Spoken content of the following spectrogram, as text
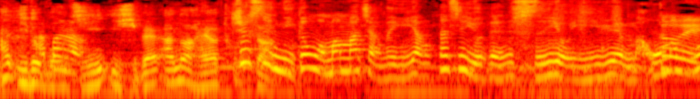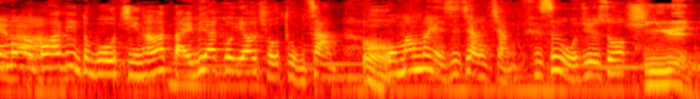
啊，移动手机，一起边安诺还要土就是你跟我妈妈讲的一样，但是有的人死有遗愿嘛。我妈我妈妈说你都无钱，然后代理还够要求土葬。我妈妈也是这样讲，可是我觉得说心愿啊，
